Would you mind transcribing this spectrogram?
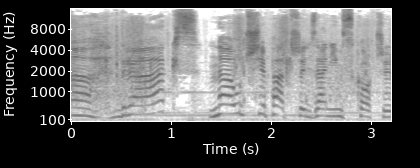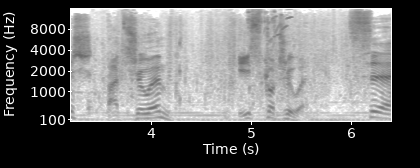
Ach, Drax, naucz się patrzeć, zanim skoczysz. Patrzyłem i skoczyłem. Cie.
